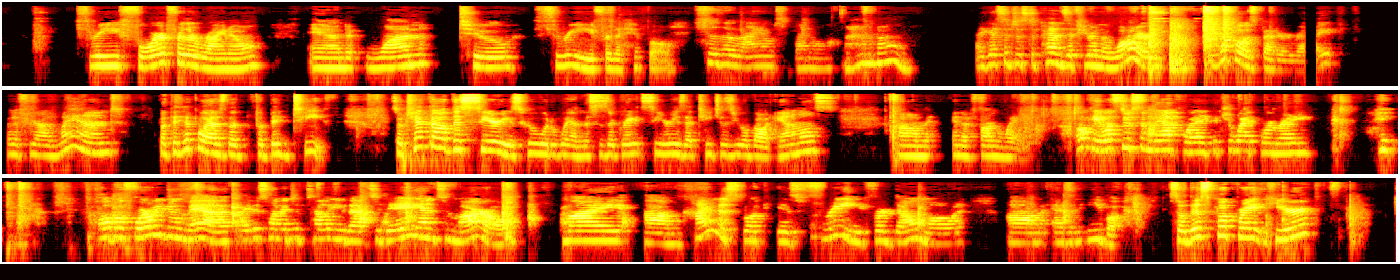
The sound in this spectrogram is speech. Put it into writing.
three, four for the rhino, and one, two, three for the hippo. So the rhino's better. I don't know. I guess it just depends. If you're in the water, the hippo is better, right? But if you're on land, but the hippo has the, the big teeth. So check out this series, Who Would Win? This is a great series that teaches you about animals um, in a fun way. Okay, let's do some math, Wyatt. Get your whiteboard ready. Hey. Oh, before we do math, I just wanted to tell you that today and tomorrow, my um, kindness book is free for download um, as an ebook. So this book right here,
